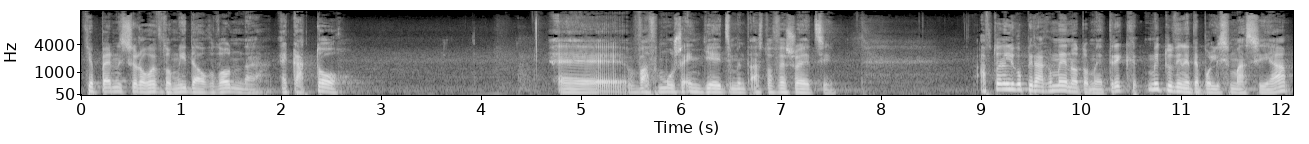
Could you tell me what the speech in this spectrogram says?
και παίρνεις, ξέρω εγώ, 70, 80, 100 ε, βαθμούς engagement, ας το θέσω έτσι. Αυτό είναι λίγο πειραγμένο το metric, μην του δίνετε πολύ σημασία.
